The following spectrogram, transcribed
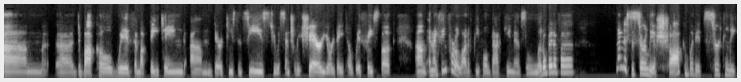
um, uh, debacle with them updating um, their T's and C's to essentially share your data with Facebook. Um, and I think for a lot of people, that came as a little bit of a not necessarily a shock, but it certainly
